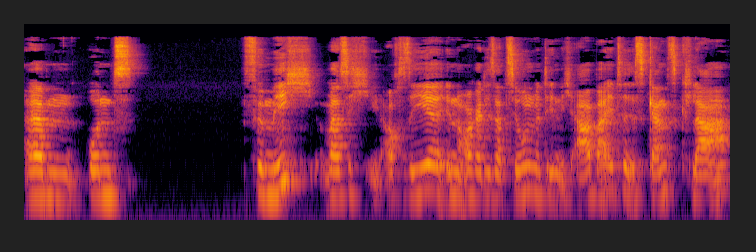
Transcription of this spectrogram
Ähm, und für mich, was ich auch sehe in Organisationen, mit denen ich arbeite, ist ganz klar,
